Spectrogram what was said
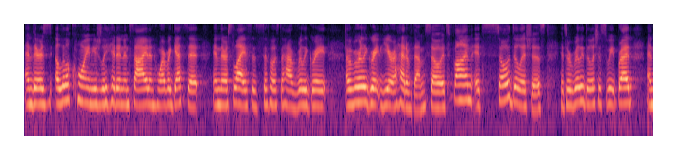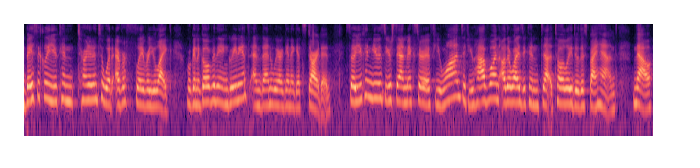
and there's a little coin usually hidden inside and whoever gets it in their slice is supposed to have really great a really great year ahead of them. So it's fun, it's so delicious. It's a really delicious sweet bread and basically you can turn it into whatever flavor you like. We're going to go over the ingredients and then we are going to get started. So you can use your stand mixer if you want, if you have one. Otherwise you can totally do this by hand. Now,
